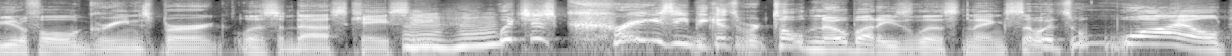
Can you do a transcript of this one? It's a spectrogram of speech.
beautiful Greensburg listen to us, Casey, which is crazy because we're told nobody's listening. So it's wild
